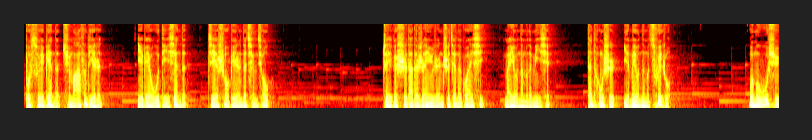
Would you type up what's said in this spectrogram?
不随便的去麻烦别人，也别无底线的接受别人的请求。这个时代的人与人之间的关系没有那么的密切，但同时也没有那么脆弱。我们无需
